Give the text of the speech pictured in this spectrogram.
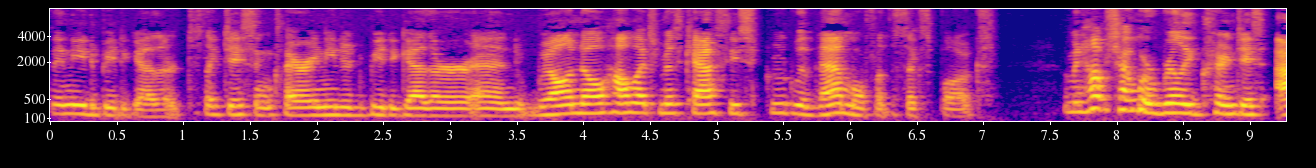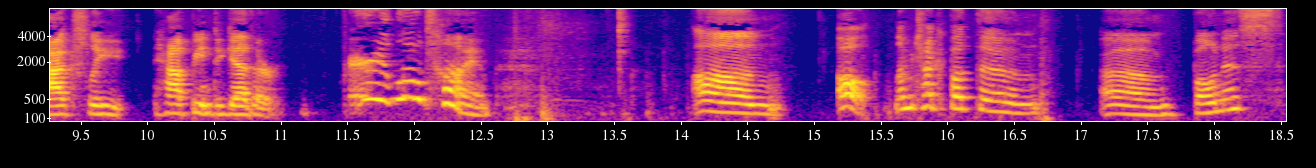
they need to be together, just like Jason and Clary needed to be together. And we all know how much Miss Cassie screwed with them over the six books. I mean, how much time were really Clary and Jace actually happy and together? Very little time. Um. Oh, let me talk about the um, bonus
